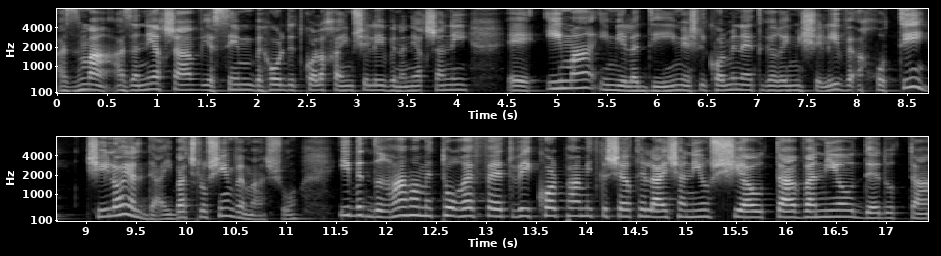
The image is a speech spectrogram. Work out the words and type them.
אז מה, אז אני עכשיו אשים ב hold את כל החיים שלי, ונניח שאני אה, אימא עם ילדים, יש לי כל מיני אתגרים משלי, ואחותי שהיא לא ילדה, היא בת 30 ומשהו, היא בדרמה מטורפת, והיא כל פעם מתקשרת אליי שאני אושיע אותה ואני אעודד אותה,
